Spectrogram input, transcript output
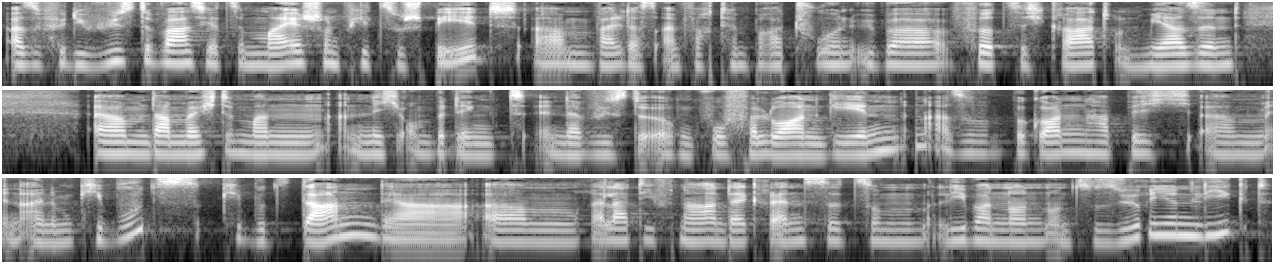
Also für die Wüste war es jetzt im Mai schon viel zu spät, ähm, weil das einfach Temperaturen über 40 Grad und mehr sind. Ähm, da möchte man nicht unbedingt in der Wüste irgendwo verloren gehen. Also begonnen habe ich ähm, in einem Kibbutz, Kibbutz Dan, der ähm, relativ nah an der Grenze zum Libanon und zu Syrien liegt.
